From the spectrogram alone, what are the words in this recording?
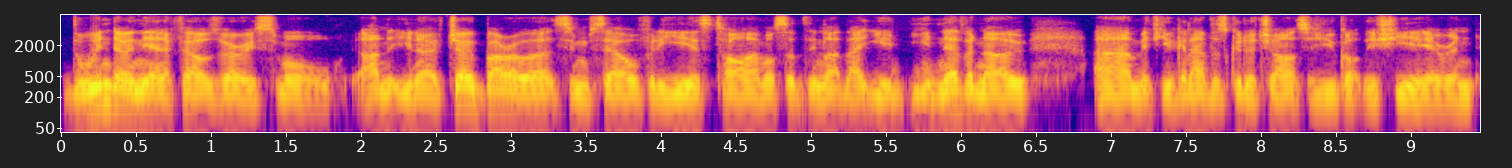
the window in the NFL is very small. And you know, if Joe Burrow hurts himself in a year's time or something like that, you you never know um, if you're going to have as good a chance as you got this year. And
